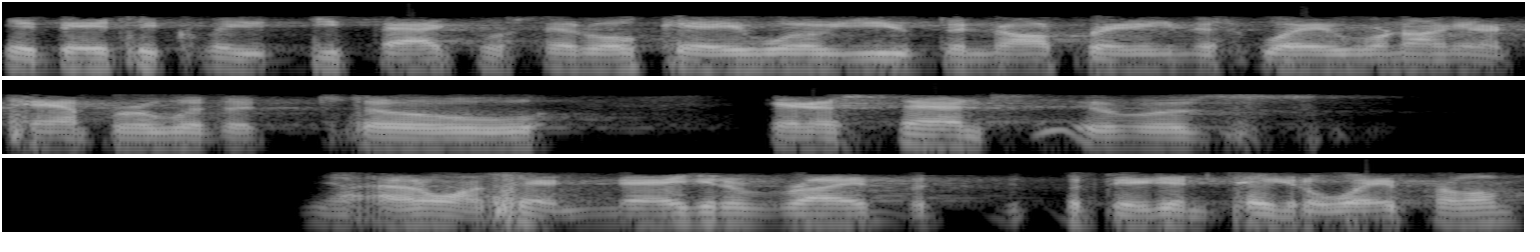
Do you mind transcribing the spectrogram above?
they basically de facto said, okay, well, you've been operating this way, we're not going to tamper with it. So, in a sense, it was I don't want to say a negative right, but but they didn't take it away from them.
